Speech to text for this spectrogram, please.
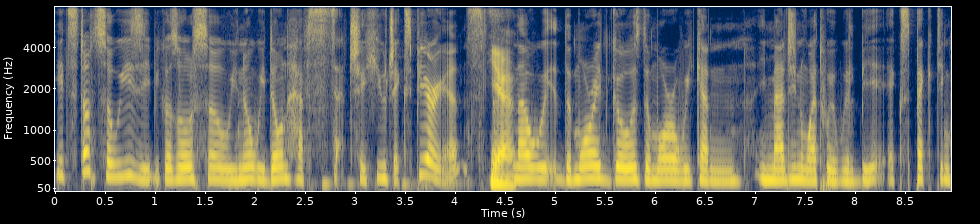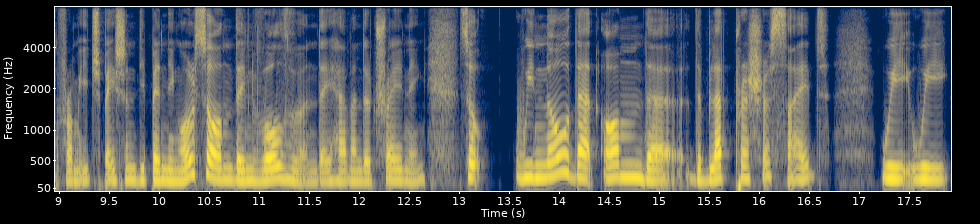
It's not so easy because also you know we don't have such a huge experience. Yeah. Now, we, the more it goes, the more we can imagine what we will be expecting from each patient, depending also on the involvement they have under training. So we know that on the the blood pressure side, we we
